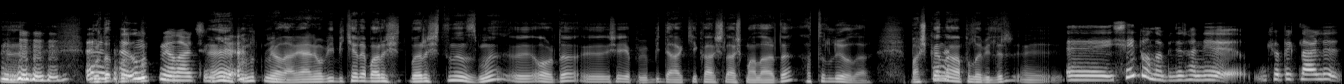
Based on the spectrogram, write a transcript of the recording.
Evet. Evet, Burada evet, unutmuyorlar çünkü. Evet unutmuyorlar. Yani o bir bir kere barış, barıştınız mı e, orada e, şey yapıyor. Bir dahaki karşılaşmalarda hatırlıyorlar. Başka ne Evet. yapılabilir? E, Ee, şey de olabilir hani köpeklerle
